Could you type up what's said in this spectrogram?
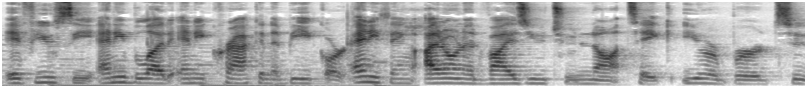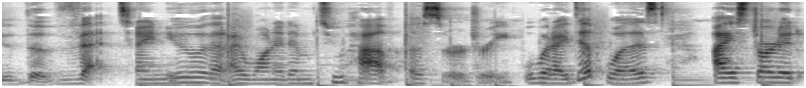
if you see any blood, any crack in the beak or anything, I don't advise you to not take your bird to the vet. I knew that I wanted him to have a surgery. What I did was I started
